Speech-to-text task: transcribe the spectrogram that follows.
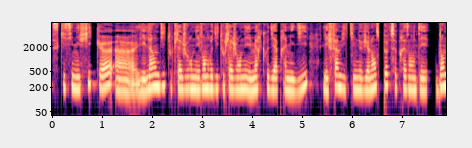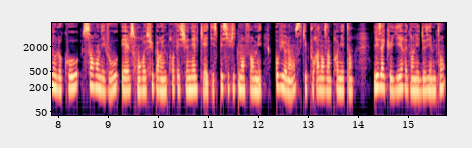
ce qui signifie que euh, les lundis toute la journée, vendredi toute la journée et mercredi après-midi, les femmes victimes de violences peuvent se présenter dans nos locaux sans rendez-vous et elles seront reçues par une professionnelle qui a été spécifiquement formée aux violences, qui pourra dans un premier temps les accueillir et dans les deuxièmes temps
